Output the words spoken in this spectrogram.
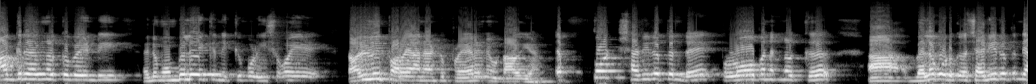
ആഗ്രഹങ്ങൾക്ക് വേണ്ടി അതിന്റെ മുമ്പിലേക്ക് നിൽക്കുമ്പോൾ ഈശോയെ തള്ളി പറയാനായിട്ട് പ്രേരണ ഉണ്ടാവുകയാണ്. എപ്പോൾ ശരീരത്തിന്റെ പ്രലോഭനങ്ങൾക്ക് വില കൊടുക്കുക ശരീരത്തിന്റെ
